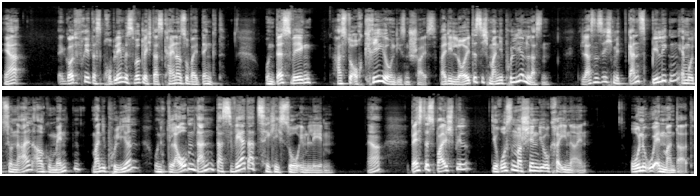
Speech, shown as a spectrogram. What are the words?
ja, Gottfried, das Problem ist wirklich, dass keiner so weit denkt. Und deswegen hast du auch Kriege und diesen Scheiß, weil die Leute sich manipulieren lassen. Die lassen sich mit ganz billigen emotionalen Argumenten manipulieren und glauben dann, das wäre tatsächlich so im Leben. Ja? Bestes Beispiel, die Russen marschieren die Ukraine ein. Ohne UN-Mandat.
